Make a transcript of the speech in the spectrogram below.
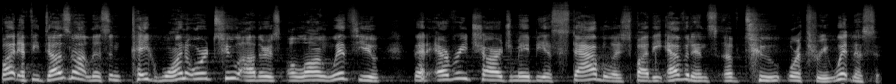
But if he does not listen, take one or two others along with you, that every charge may be established by the evidence of two or three witnesses.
